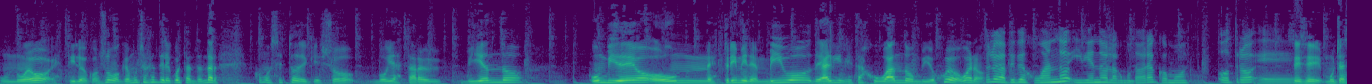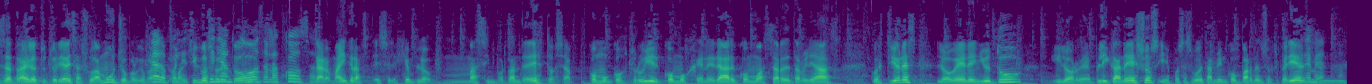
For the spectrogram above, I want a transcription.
un nuevo estilo de consumo que a mucha gente le cuesta entender. ¿Cómo es esto de que yo voy a estar viendo un video o un streaming en vivo de alguien que está jugando un videojuego? Bueno, Yo lo veo a Pipe jugando y viendo en la computadora como otro... eh, sí, sí, muchas veces a través de los tutoriales ayuda mucho porque Claro, para los chicos sobre todo... cómo hacer las cosas. Claro, Minecraft es el ejemplo más importante de esto, o sea, cómo construir, cómo generar, cómo hacer determinadas cuestiones, lo ven en YouTube, y lo replican ellos y después a su vez también comparten su experiencia. Tremendo.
